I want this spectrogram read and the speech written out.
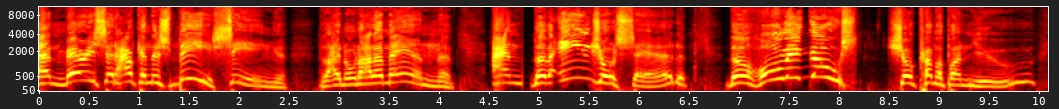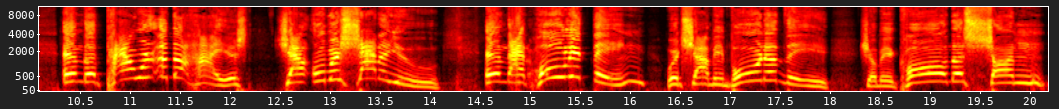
And Mary said, How can this be, seeing that I know not a man? And the angel said, The Holy Ghost shall come upon you, and the power of the highest shall overshadow you. And that holy thing which shall be born of thee shall be called the Son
